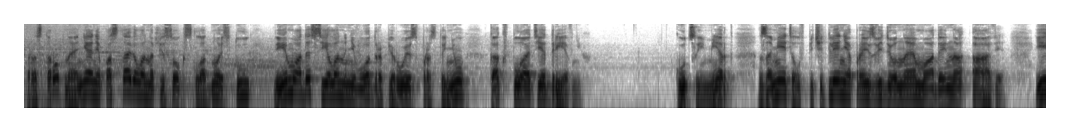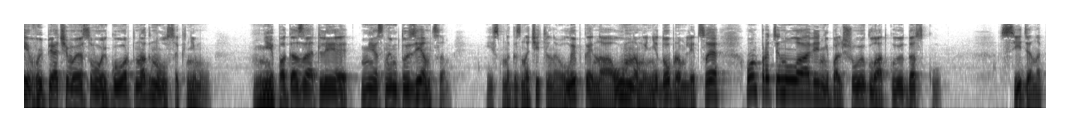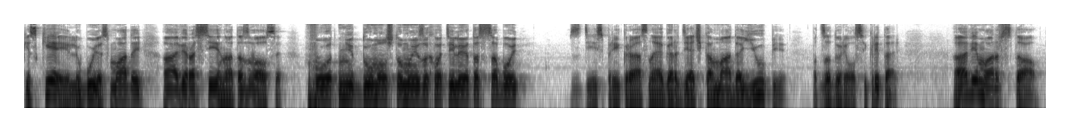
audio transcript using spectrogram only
Расторопная няня поставила на песок складной стул, и Мада села на него, драпируясь в простыню, как в платье древних. Куцый Мерк заметил впечатление, произведенное Мадой на Аве, и, выпячивая свой горб, нагнулся к нему. Не показать ли местным туземцам? И с многозначительной улыбкой на умном и недобром лице он протянул Аве небольшую гладкую доску. Сидя на песке и любуясь Мадой, Ави рассеянно отозвался. «Вот не думал, что мы захватили это с собой». «Здесь прекрасная гордячка Мада Юпи», — подзадорил секретарь. Авимар встал.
